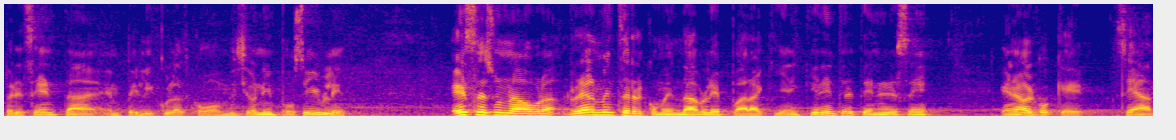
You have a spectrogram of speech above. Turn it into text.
presenta en películas como Misión Imposible. Esta es una obra realmente recomendable para quien quiere entretenerse en algo que sea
